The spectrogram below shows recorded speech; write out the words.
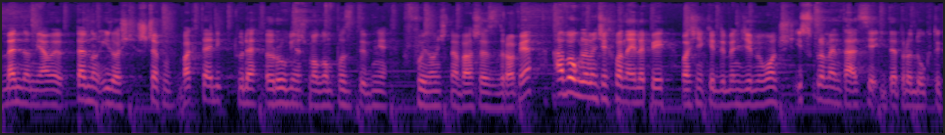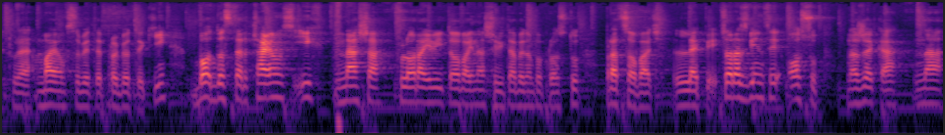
będą miały pewną ilość szczepów bakterii, które również mogą pozytywnie wpłynąć na Wasze zdrowie. A w ogóle będzie chyba najlepiej właśnie, kiedy będziemy łączyć i suplementację, i te produkty, które mają w sobie te probiotyki, bo dostarczając ich, nasza flora jelitowa i nasze jelita będą po prostu pracować lepiej. Coraz więcej osób narzeka na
